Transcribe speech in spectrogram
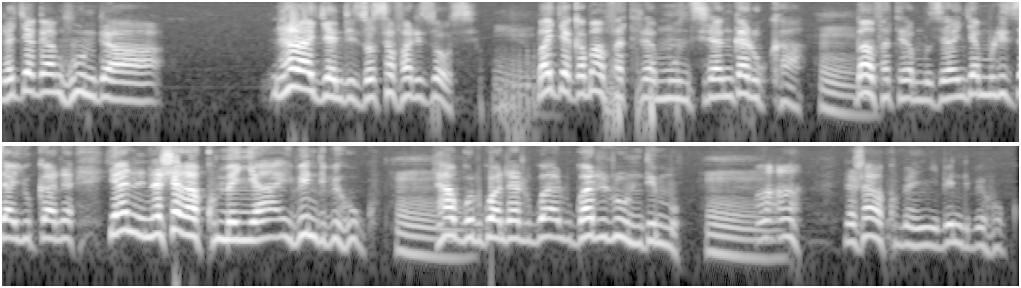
najyaga nkunda ntaragenda izo safari zose. Bajyaga bamfatira mu nzira ngaruka. Bamfatira mu nzira njya muri za uganda. Yani nashaka kumenya ibindi bihugu. Ntabwo u rwanda rwa- rwari rundimo. Nashaka kumenya ibindi bihugu.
